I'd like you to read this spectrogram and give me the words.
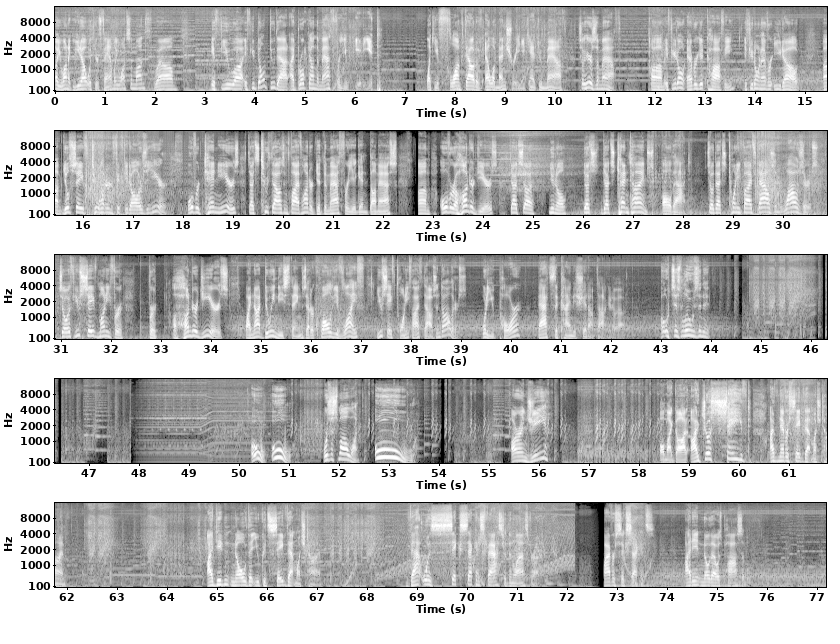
Oh, you want to eat out with your family once a month? Well, if you uh, if you don't do that, I broke down the math for you, idiot. Like you flunked out of elementary and you can't do math. So here's the math. Um, if you don't ever get coffee, if you don't ever eat out, um, you'll save $250 a year. Over 10 years, that's 2,500. Did the math for you again, dumbass. Um, over 100 years, that's, uh, you know, that's, that's 10 times all that. So that's 25,000. Wowzers. So if you save money for, for 100 years by not doing these things that are quality of life, you save $25,000. What are you, poor? That's the kind of shit I'm talking about. Oh, it's just losing it. Oh, ooh. Where's the small one? Ooh. RNG? Oh my god, I just saved. I've never saved that much time. I didn't know that you could save that much time. That was six seconds faster than last run. Five or six seconds. I didn't know that was possible.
